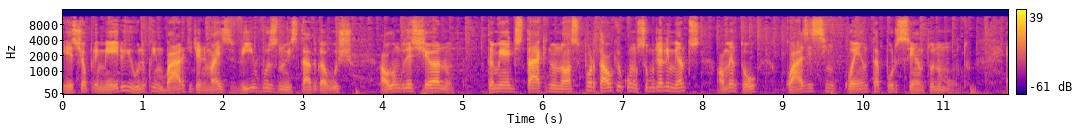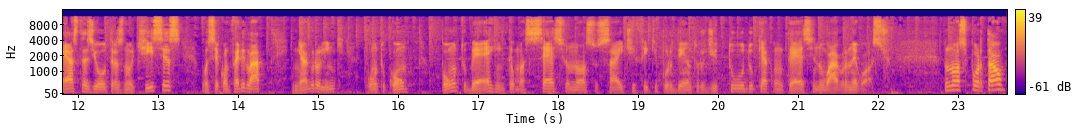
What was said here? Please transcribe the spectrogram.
Este é o primeiro e único embarque de animais vivos no estado gaúcho ao longo deste ano. Também é destaque no nosso portal que o consumo de alimentos aumentou quase 50% no mundo. Estas e outras notícias você confere lá em agrolink.com.br. Então acesse o nosso site e fique por dentro de tudo o que acontece no agronegócio. No nosso portal,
